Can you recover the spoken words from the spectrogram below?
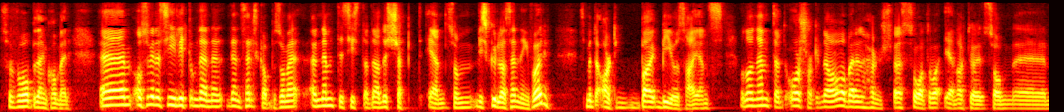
så vi får håpe den kommer. Eh, og så vil jeg si litt om den, den selskapet som jeg, jeg, nevnte sist at jeg hadde kjøpt en som vi skulle ha sending for, som heter Arctic Bioscience. Og da nevnte jeg at Årsaken det var bare en hunch, for jeg så at det var én aktør som, eh,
